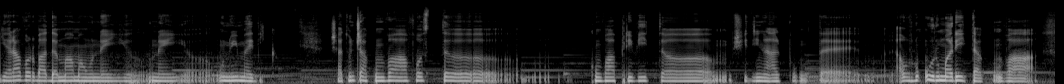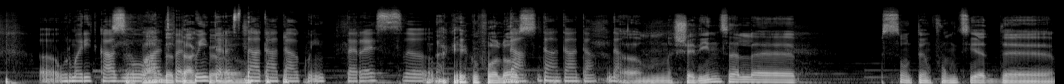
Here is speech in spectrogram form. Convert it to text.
era vorba de mama unei, unei, uh, unui medic. Și atunci cumva a fost uh, cumva privită uh, și din alt punct de urmărită cumva uh, urmărit cazul altfel, dacă... cu interes. Da, da, da, cu interes. Uh, dacă e cu folos. Da, da, da, da. da. Um, ședințele sunt în funcție de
